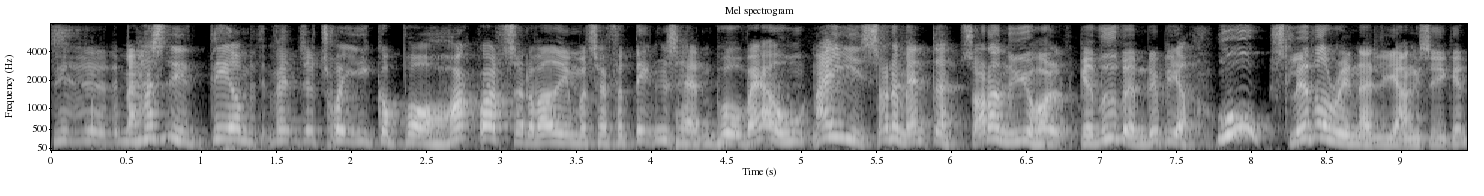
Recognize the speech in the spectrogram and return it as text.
det, man har sådan en idé om, hvad, jeg tror, I går på Hogwarts, eller hvad, i må tage fordelingshatten på hver uge. Nej, så er det mandag, så er der nye hold. Kan jeg vide, hvem det bliver? Uh, Slytherin Alliance igen.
